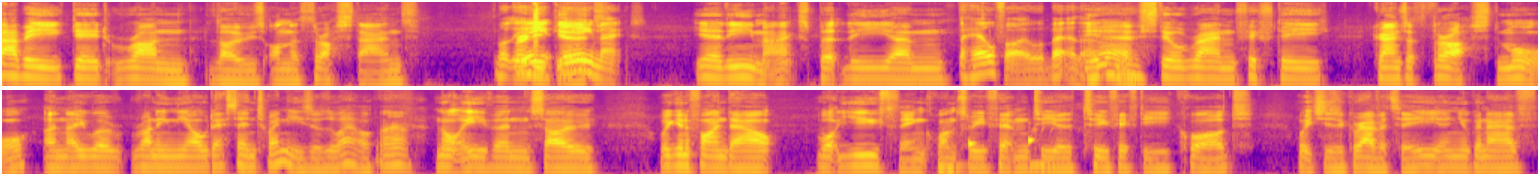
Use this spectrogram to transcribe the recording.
Fabi did run those on the thrust stand. What the, Pretty e- the good. Emax? Yeah, the Emax, but the, um, The Hellfire were better though. yeah, still ran 50, grams of thrust more, and they were running the old SN20s as well. Wow. Not even so. We're gonna find out what you think once we fit them to your 250 quad, which is a gravity, and you're gonna have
